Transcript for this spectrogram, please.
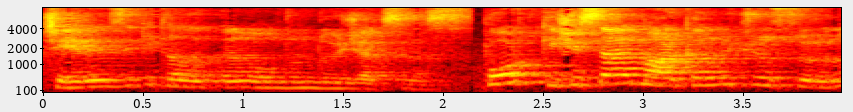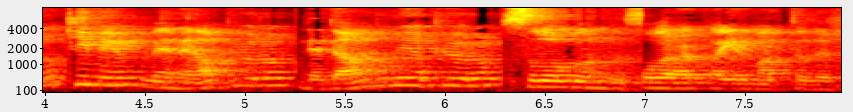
çevrenizdeki tanıdıkların olduğunu duyacaksınız. Port kişisel markanın üç unsurunu kimim ve ne yapıyorum, neden bunu yapıyorum, sloganınız olarak ayırmaktadır.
